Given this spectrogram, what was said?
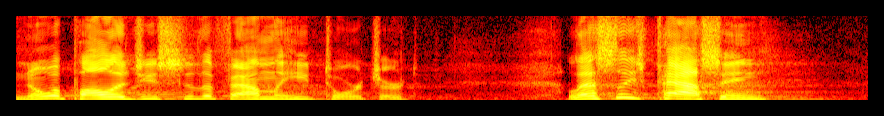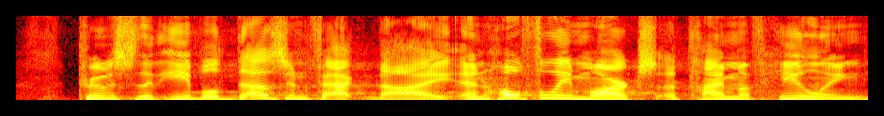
no apologies to the family he tortured. Leslie's passing proves that evil does, in fact, die and hopefully marks a time of healing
